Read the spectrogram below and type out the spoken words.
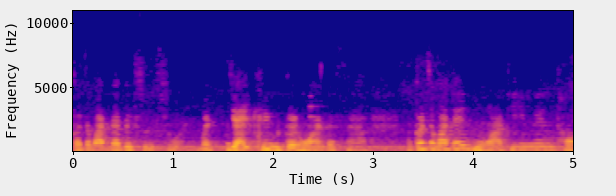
ก็จะวัดได้เป็นส่วนๆเหมือนใหญ่ขึ้นเกินหัวอันตราซาวด์มันก็จะวัดได้หัวที่หนึ่งท้อง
